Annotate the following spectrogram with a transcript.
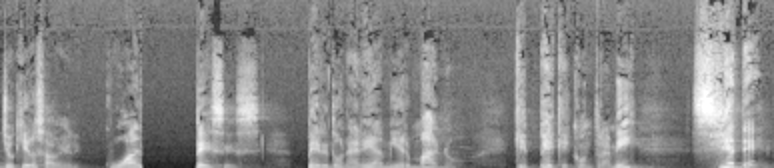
Yo quiero saber cuántas veces perdonaré a mi hermano que peque contra mí. Siete,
